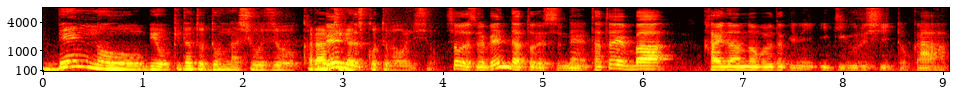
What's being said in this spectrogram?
便の病気だとどんな症状から気がつくことが多いんでしょう？そうですね。便だとですね例えば階段登る時に息苦しいとか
